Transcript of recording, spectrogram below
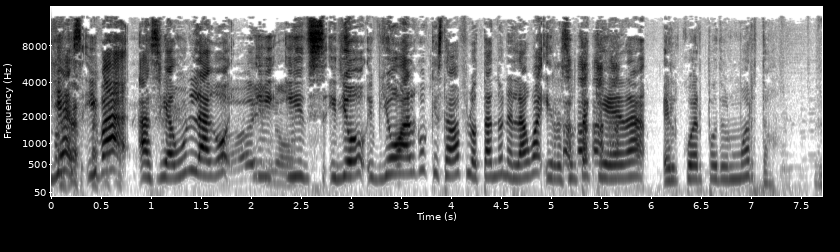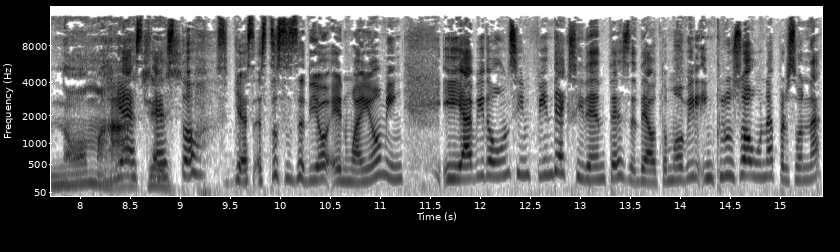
Yes, iba hacia un lago y, y- y dio- y vio algo que estaba flotando en el agua y resulta que era el cuerpo de un muerto. No manches. Yes, esto, yes, esto sucedió en Wyoming y ha habido un sinfín de accidentes de, de automóvil. Incluso una persona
